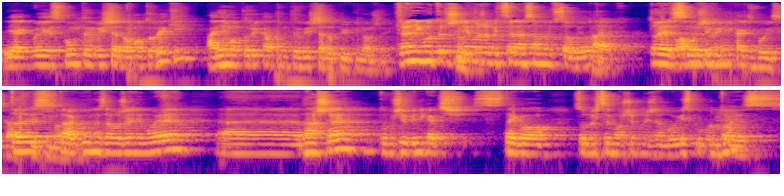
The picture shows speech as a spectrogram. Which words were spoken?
jakby jest punktem wyjścia do motoryki, a nie motoryka punktem wyjścia do piłki nożnej. Trening motoryczny nie może być celem samym w sobie, Tak. tak. To jest, On musi wynikać z boiska. to jest nożnej. tak, główne założenie moje, e, nasze. To musi wynikać z tego, co my chcemy osiągnąć na boisku, bo to Mhm. jest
